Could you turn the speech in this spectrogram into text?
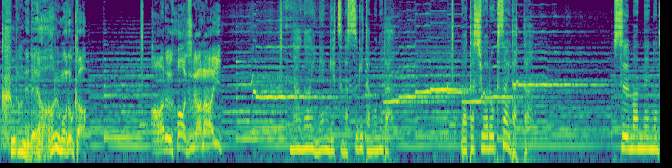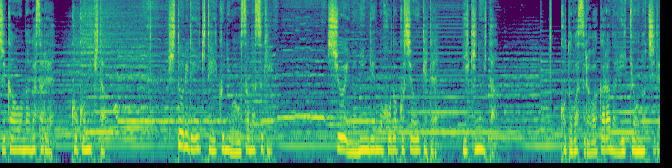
クラネであるものか。あるはずがない。長い年月が過ぎたものだ。私は6歳だった。数万年の時間を流されここに来た。一人で生きていくには幼すぎ周囲の人間の施しを受けて生き抜いた。言葉すらわからない異教の地で。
